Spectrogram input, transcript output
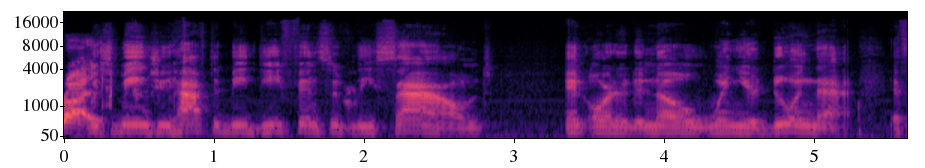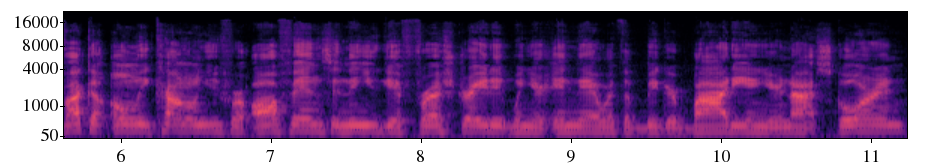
Right. which means you have to be defensively sound in order to know when you're doing that. If I can only count on you for offense and then you get frustrated when you're in there with a bigger body and you're not scoring,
